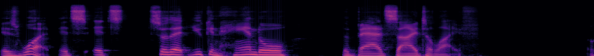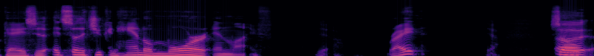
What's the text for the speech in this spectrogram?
is what? It's it's so that you can handle the bad side to life. Okay? So it's so that you can handle more in life. Yeah. Right? Yeah. So Uh,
